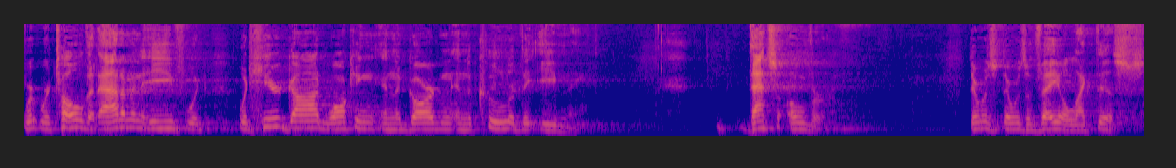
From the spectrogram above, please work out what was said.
We're, we're told that Adam and Eve would, would hear God walking in the garden in the cool of the evening. That's over. There was, there was a veil like this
